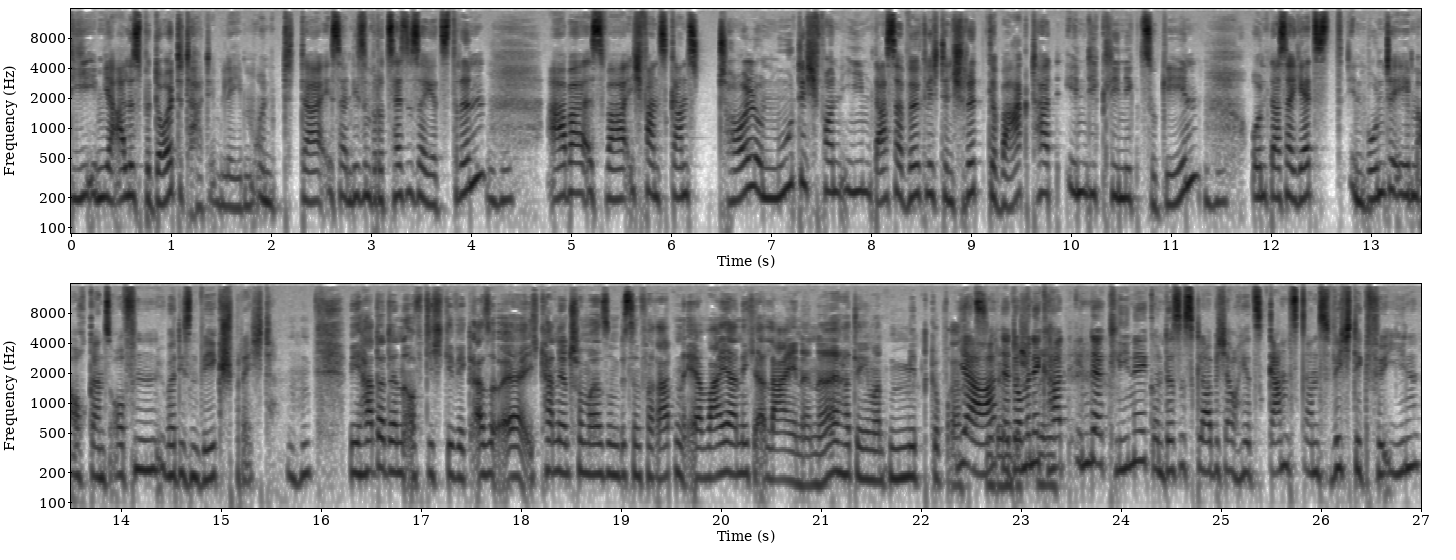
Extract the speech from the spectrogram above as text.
die ihm ja alles bedeutet hat im Leben. Und da ist an diesem Prozess ist er jetzt drin. Mhm. Aber es war, ich fand es ganz toll und mutig von ihm, dass er wirklich den Schritt gewagt hat, in die Klinik zu gehen mhm. und dass er jetzt in Bunte eben auch ganz offen über diesen Weg spricht. Mhm. Wie hat er denn auf dich gewirkt? Also äh, ich kann jetzt schon mal so ein bisschen verraten, er war ja nicht alleine, ne? Er hatte jemanden mitgebracht. Ja, der Dominik Gespräch. hat in der Klinik, und das ist, glaube ich, auch jetzt ganz, ganz wichtig für ihn,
